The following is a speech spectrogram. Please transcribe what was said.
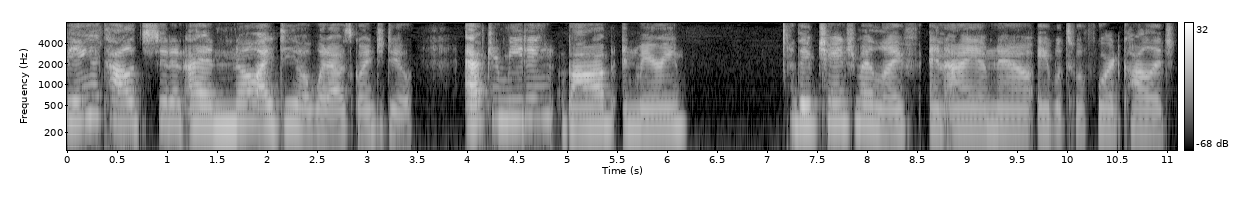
being a college student, I had no idea what I was going to do. After meeting Bob and Mary, they've changed my life and I am now able to afford college.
